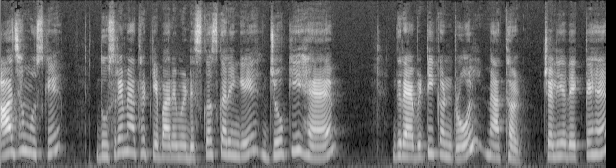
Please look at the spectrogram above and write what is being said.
आज हम उसके दूसरे मेथड के बारे में डिस्कस करेंगे, जो कि है ग्रेविटी कंट्रोल मेथड चलिए देखते हैं।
